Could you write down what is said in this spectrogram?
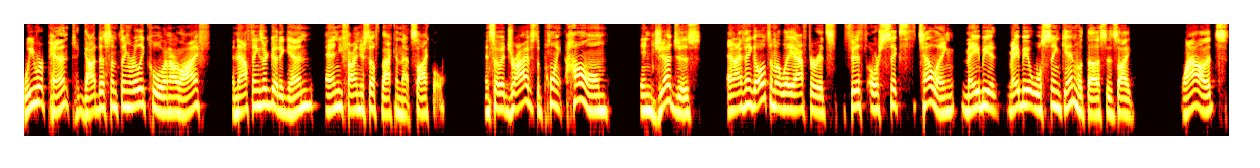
We repent, God does something really cool in our life, and now things are good again. And you find yourself back in that cycle. And so it drives the point home in Judges and I think ultimately after its fifth or sixth telling, maybe it maybe it will sink in with us. It's like, wow, that's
